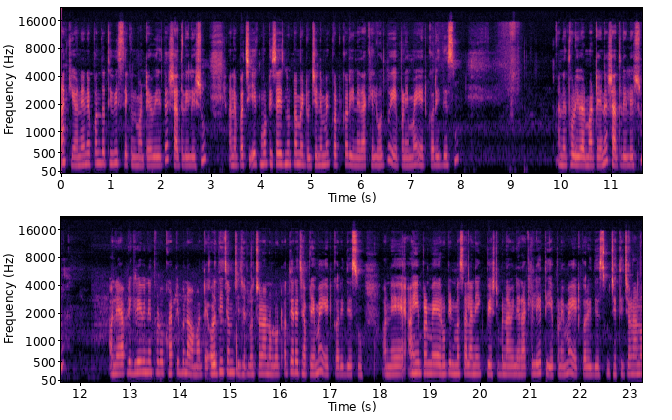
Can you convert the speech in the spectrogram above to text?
નાખી અને એને પંદરથી વીસ સેકન્ડ માટે આવી રીતે સાતળી લઈશું. અને પછી એક મોટી સાઇઝનું ટમેટું જેને મેં કટ કરીને રાખેલું હતું એ પણ એમાં એડ કરી દઈશું અને થોડીવાર માટે એને સાતળી લઈશું. અને આપણી ગ્રેવીને થોડો ઘાટી બનાવવા માટે અડધી ચમચી જેટલો ચણાનો લોટ અત્યારે જ આપણે એમાં એડ કરી દઈશું અને અહીં પણ મેં રૂટીન મસાલાની એક પેસ્ટ બનાવીને રાખેલી હતી, એ પણ એમાં એડ કરી દઈશું જેથી ચણાનો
